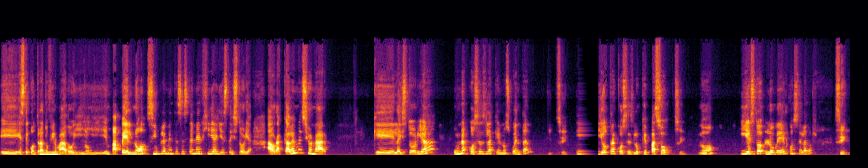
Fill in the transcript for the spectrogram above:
eh, este contrato firmado y, y en papel, ¿no? Simplemente es esta energía y esta historia. Ahora, cabe mencionar que la historia, una cosa es la que nos cuentan sí. y, otra cosa es lo que pasó, sí. ¿no? ¿Y esto lo ve el constelador? Sí,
